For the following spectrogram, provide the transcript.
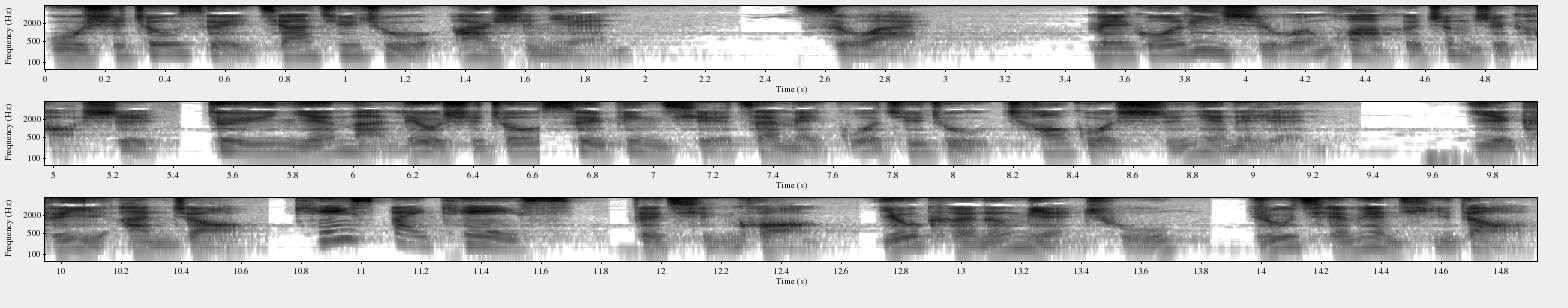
五十周岁加居住二十年。此外，美国历史文化和政治考试对于年满六十周岁并且在美国居住超过十年的人，也可以按照 Case by case. 的情况有可能免除。如前面提到，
